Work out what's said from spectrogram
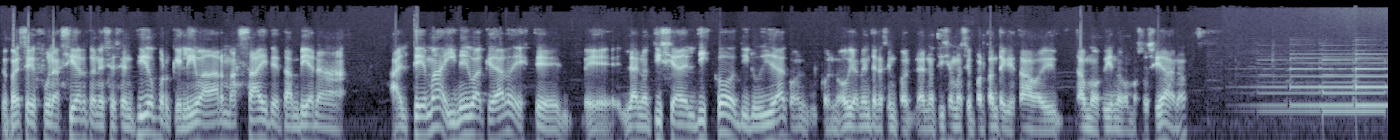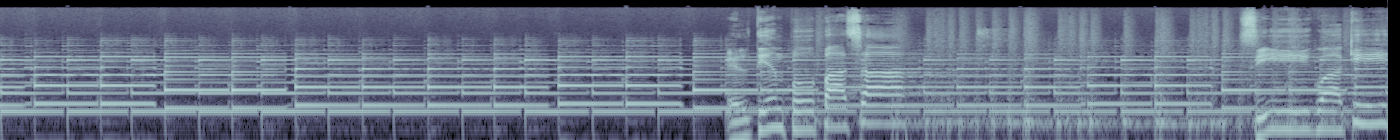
me parece que fue un acierto en ese sentido porque le iba a dar más aire también al tema y no iba a quedar este, eh, la noticia del disco diluida con, obviamente la, noticia más importante que estamos, estamos viendo como sociedad, ¿no? El tiempo pasa, sigo aquí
